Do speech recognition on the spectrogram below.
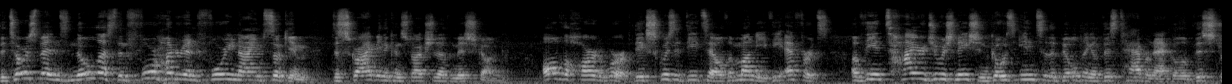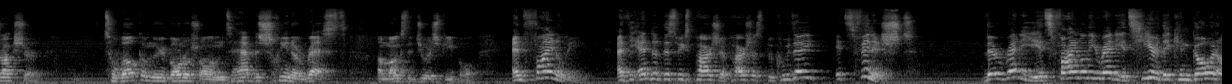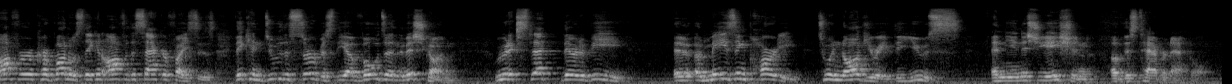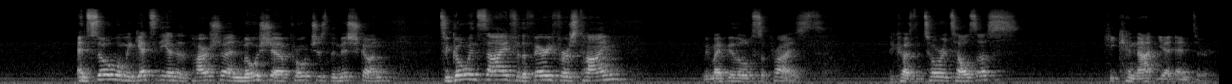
The Torah spends no less than 449 psukim describing the construction of the Mishkan. All the hard work, the exquisite detail, the money, the efforts of the entire Jewish nation goes into the building of this tabernacle, of this structure, to welcome the Ribono Shalom, to have the Shekhinah rest amongst the Jewish people. And finally, at the end of this week's Parsha, Parshas Pekudei, it's finished. They're ready. It's finally ready. It's here. They can go and offer karbanos. They can offer the sacrifices. They can do the service, the avoda in the Mishkan. We would expect there to be an amazing party to inaugurate the use and the initiation of this tabernacle. And so when we get to the end of the Parsha and Moshe approaches the Mishkan to go inside for the very first time, we might be a little surprised. Because the Torah tells us he cannot yet enter.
